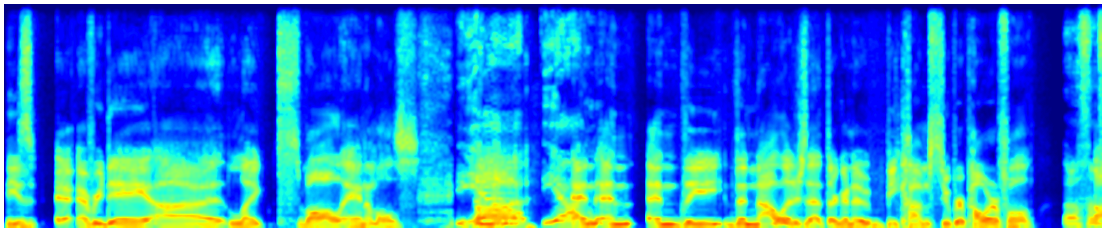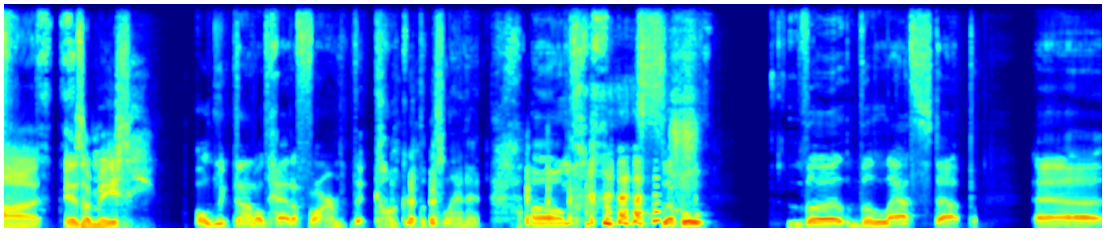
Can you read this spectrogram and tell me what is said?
these everyday uh like small animals Yeah, Uh, yeah. and and and the the knowledge that they're going to become super powerful uh-huh. uh is amazing. Old MacDonald had a farm that conquered the planet. Um, so the the last step uh,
